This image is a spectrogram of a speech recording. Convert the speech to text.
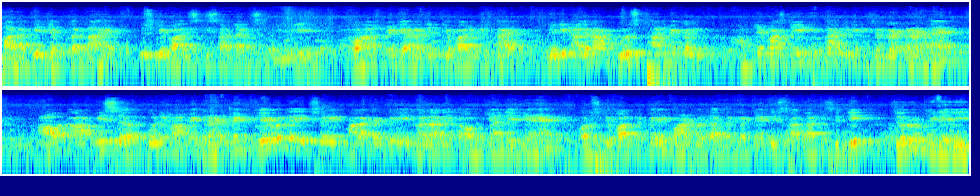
माला के जप करना है। उसके बाद इसकी साधना की सिद्धि मिलेगी वहाँ उसमें ग्यारह दिन के बारे में लिखा है। लेकिन अगर आप गुरु स्थान में कल अपने पास नहीं दिखता, लेकिन चंद्र ग्रहण है और आप इस पूर्णिमा में ग्रहण में केवल एक सौ एक माला करके एक हज़ार एक आहुतियाँ देते हैं और उसके बाद में पहाड़ पर जाकर करते हैं तो साधना की सिद्धि ज़रूर मिलेगी।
